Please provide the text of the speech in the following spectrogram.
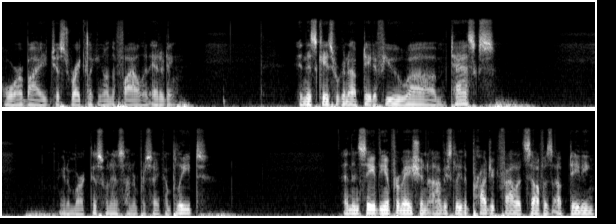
or by just right-clicking on the file and editing. In this case, we're going to update a few um, tasks. I'm going to mark this one as 100% complete. And then save the information. Obviously, the project file itself is updating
